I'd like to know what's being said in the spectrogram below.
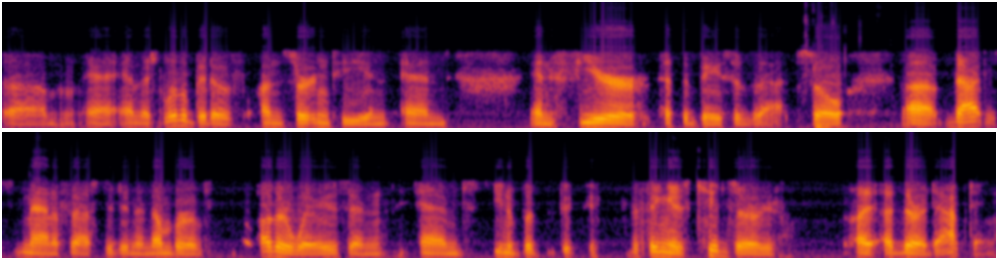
Um, and, and there's a little bit of uncertainty and, and and fear at the base of that. So uh, that is manifested in a number of other ways, and and you know, but the, the thing is, kids are uh, they're adapting.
